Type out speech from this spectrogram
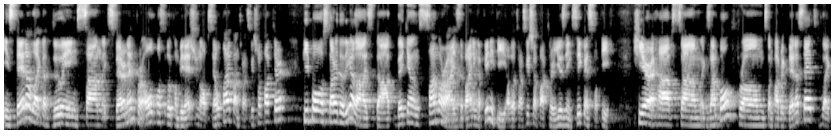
instead of like doing some experiment for all possible combination of cell type and transcription factor, people started to realize that they can summarize the binding affinity of the transcription factor using sequence motif. Here I have some example from some public data set, like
